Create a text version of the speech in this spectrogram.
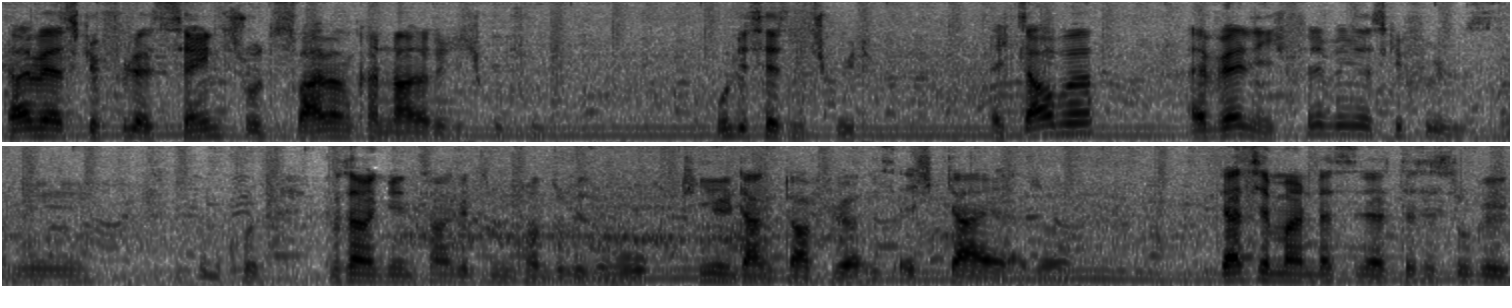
Da haben wir das Gefühl, dass Saints Row 2 beim Kanal richtig gut tut. Und Assassin's Creed. Ich glaube, er will nicht. Ich finde das Gefühl. Das irgendwie cool. Ich muss sagen, die Zahlen geht momentan sowieso hoch. Vielen Dank dafür. Ist echt geil. Also, das hier mal, das, das, das ist so ge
